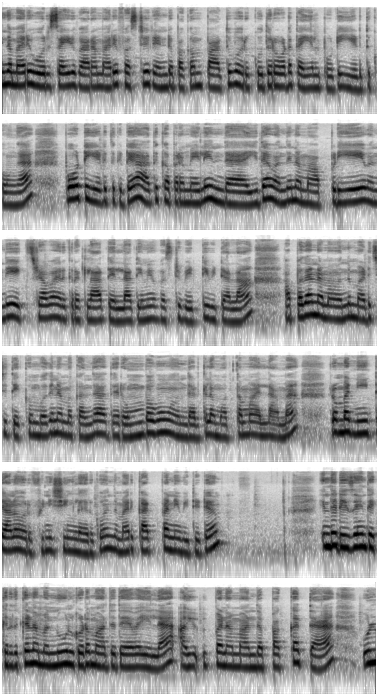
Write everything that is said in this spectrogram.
இந்த மாதிரி ஒரு சைடு வர மாதிரி ஃபஸ்ட்டு ரெண்டு பக்கம் பார்த்து ஒரு குதிரோட தையல் போட்டு எடுத்துக்கோங்க. போட்டு எடுத்துக்கிட்டு அதுக்கப்புறமேலே இந்த இதை வந்து நம்ம அப்படியே வந்து எக்ஸ்ட்ராவாக இருக்கிற கிளாத் எல்லாத்தையுமே ஃபஸ்ட்டு வெட்டி விட்டலாம் அப்போ தான் நம்ம வந்து மடித்து தைக்கும்போது நமக்கு வந்து அது ரொம்பவும் இந்த இடத்துல மொத்தமாக இல்லாமல் ரொம்ப நீட்டான ஒரு ஃபினிஷிங்கில் இருக்கும். இந்த மாதிரி கட் பண்ணி விட்டுட்டு இந்த டிசைன் தைக்கிறதுக்கு நம்ம நூல் கூட மாற்ற தேவையில்லை. இப்போ நம்ம அந்த பக்கத்தை உள்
